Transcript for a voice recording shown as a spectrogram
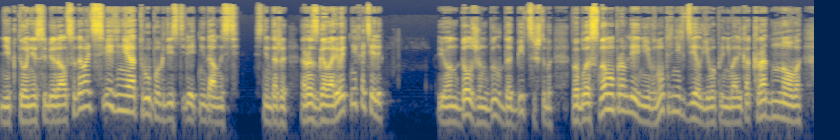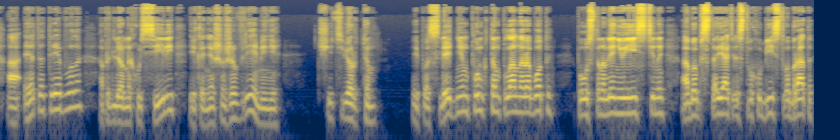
никто не собирался давать сведения о трупах десятилетней давности. С ним даже разговаривать не хотели. И он должен был добиться, чтобы в областном управлении внутренних дел его принимали как родного, а это требовало определенных усилий и, конечно же, времени. Четвертым и последним пунктом плана работы по установлению истины об обстоятельствах убийства брата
